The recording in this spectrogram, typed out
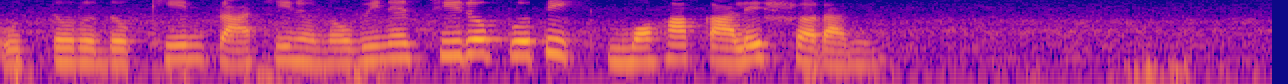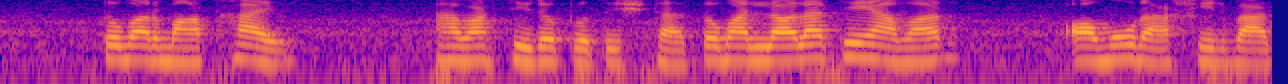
উত্তর ও দক্ষিণ, প্রাচীন ও নবীনের চির প্রতীক মহাকালেশ্বর আমি। তোমার মাথায় আমার চির প্রতিষ্ঠা। তোমার ললাটে আমার অমর আশীর্বাদ।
